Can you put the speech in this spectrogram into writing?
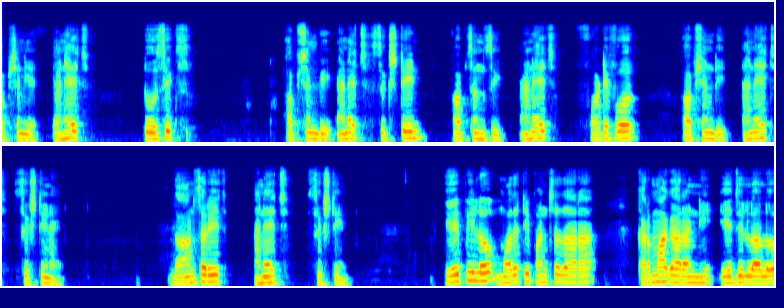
option A NH two six option B NH sixteen option C NH forty four option D NH sixty nine. The answer is NH sixteen. ఏపీలో మొదటి పంచదార కర్మాగారాన్ని ఏ జిల్లాలో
